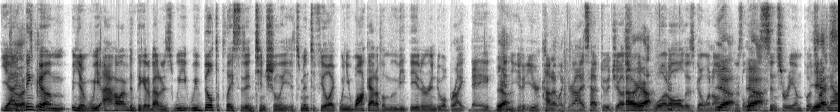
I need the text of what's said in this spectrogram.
Yeah, So I think um, you know we how I've been thinking about it is we we've built a place that intentionally it's meant to feel like when you walk out of a movie theater into a bright day, Yeah. and you, you're kind of like your eyes have to adjust. Oh, like, yeah. what all is going on? Yeah, there's a lot yeah. of sensory inputs Yes. right now.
